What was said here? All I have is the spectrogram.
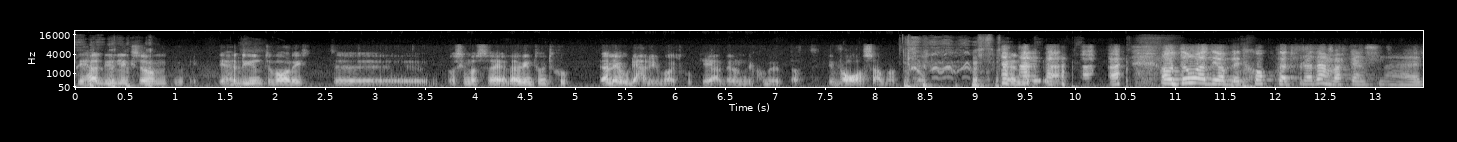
Det hade ju liksom... Det hade ju inte varit... Eh, vad ska man säga? Det hade inte varit chock... Eller jo, det hade ju varit chockerande om det kom ut att det var samma person. Men, eh, Och då hade jag blivit chockad för då hade han varit en sån här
